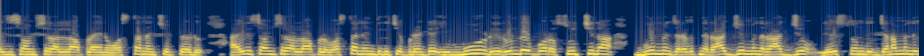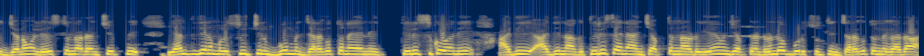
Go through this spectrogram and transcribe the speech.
ఐదు సంవత్సరాల లోపల ఆయన వస్తానని చెప్పాడు. ఐదు సంవత్సరాల లోపల వస్తాను ఎందుకు చెప్పాడంటే ఈ మూడు ఈ రెండో బోర సూచన భూమి మీద జరుగుతుంది. రాజ్యం మీద రాజ్యం లేస్తుంది. జనం మీదకి జనం లేస్తున్నారు అని చెప్పి ఎంత దినములు సూచన భూమి జరుగుతున్నాయని తెలుసుకొని అది అది నాకు తెలుసు అని ఆయన చెప్తున్నాడు. ఏమని చెప్తున్నాడు? రెండో బూర సూచన జరుగుతుంది కదా.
